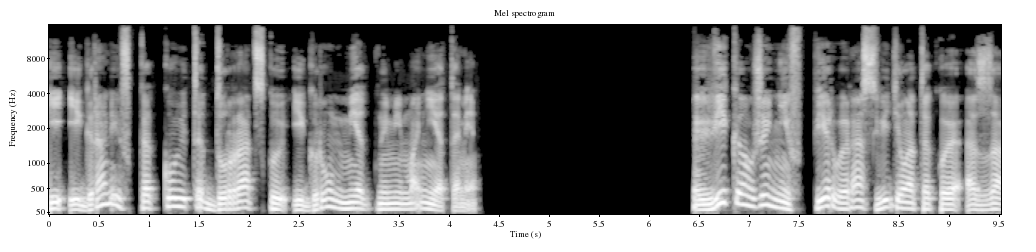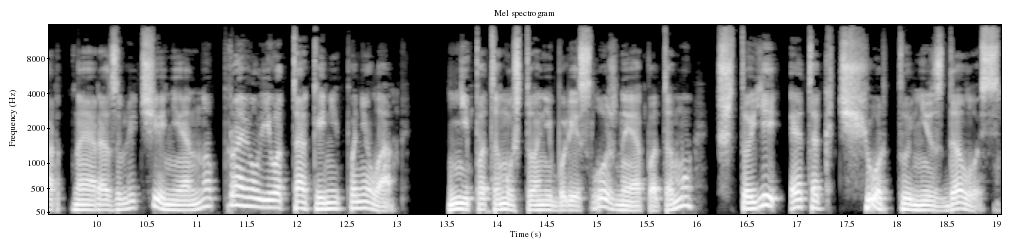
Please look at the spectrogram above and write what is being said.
и играли в какую-то дурацкую игру медными монетами. Вика уже не в первый раз видела такое азартное развлечение, но правил его так и не поняла. Не потому, что они были сложные, а потому, что ей это к черту не сдалось.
